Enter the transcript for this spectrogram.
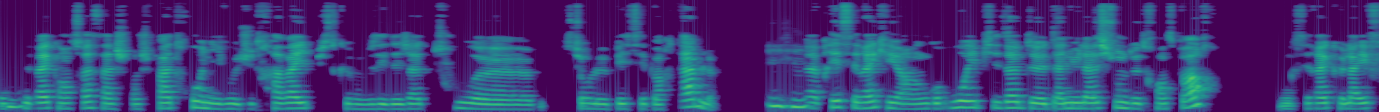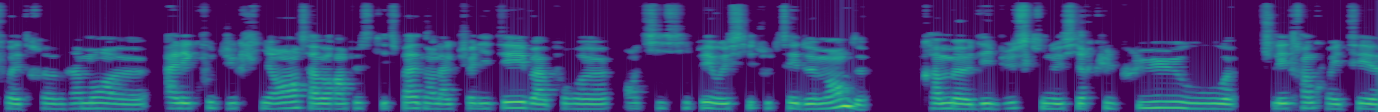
Donc mmh. c'est vrai qu'en soi, ça change pas trop au niveau du travail puisque vous avez déjà tout euh, sur le PC portable. Mmh Après, c'est vrai qu'il y a un gros épisode d'annulation de transport. Donc c'est vrai que là, il faut être vraiment à l'écoute du client, savoir un peu ce qui se passe dans l'actualité bah, pour anticiper aussi toutes ces demandes comme des bus qui ne circulent plus ou les trains qui ont été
